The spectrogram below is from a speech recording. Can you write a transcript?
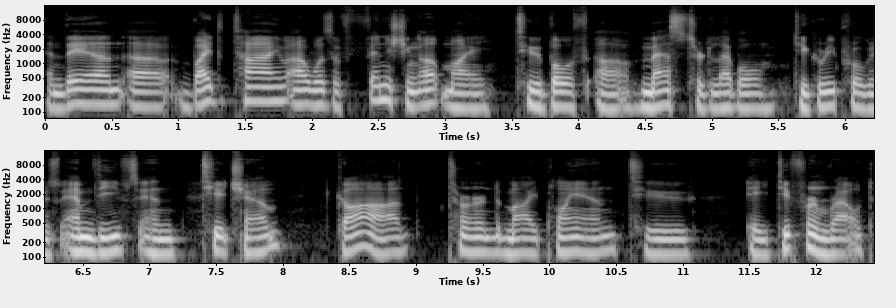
And then uh, by the time I was finishing up my two both uh, master level degree programs, MDivs and THM, God turned my plan to a different route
